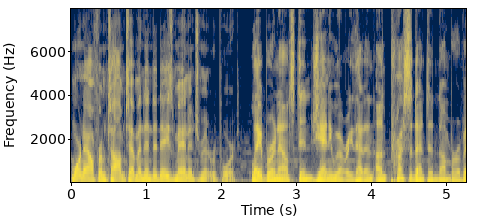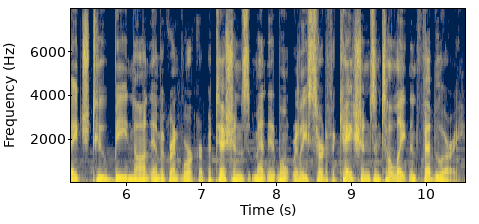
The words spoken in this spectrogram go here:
More now from Tom Temin in today's management report. Labor announced in January that an unprecedented number of H 2B non immigrant worker petitions meant it won't release certifications until late in February.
